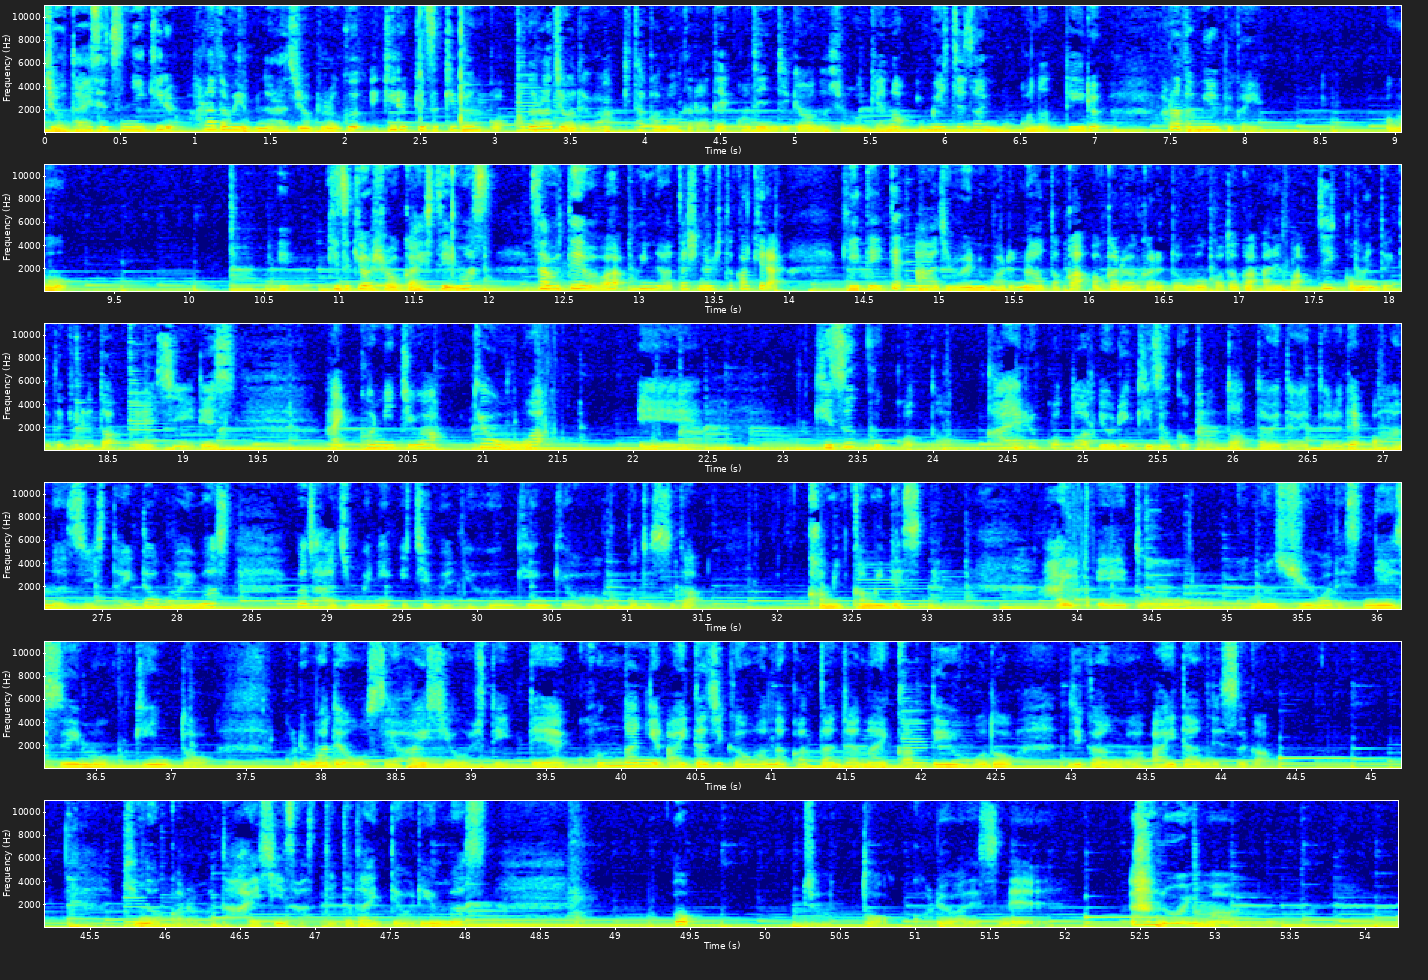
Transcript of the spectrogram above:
日を大切に生きる原田美由のラジオブログ生きる気づき文庫。このラジオでは北鎌倉で個人事業主向けのイメージデザインを行っている原田美由が思う気づきを紹介しています。サブテーマはみんな私のひとかけら。聞いていてああ自分にもあるなとかわかるわかると思うことがあればぜひコメントいただけると嬉しいです。はいこんにちは。今日は、えー、気づくこと。ことより気づくことというタイトルでお話ししたいと思います。まずはじめに1分2分近況報告ですが神々ですね。はいえーと今週はですね水木金とこれまで音声配信をしていてこんなに空いた時間はなかったんじゃないかっていうほど時間が空いたんですが昨日からまた配信させていただいております。おちょっとこれはですねあの今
